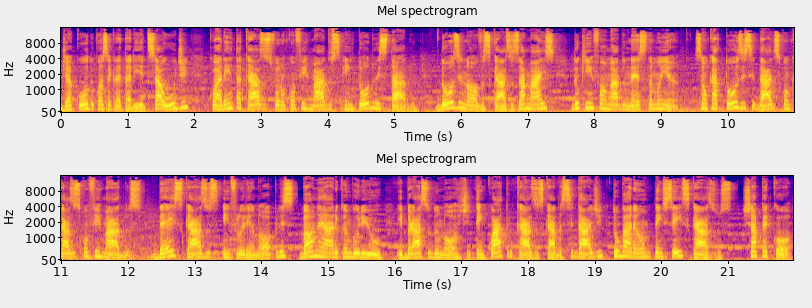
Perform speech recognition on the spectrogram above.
De acordo com a Secretaria de Saúde, 40 casos foram confirmados em todo o estado, 12 novos casos a mais do que informado nesta manhã. São 14 cidades com casos confirmados, 10 casos em Florianópolis, Balneário Camboriú e Braço do Norte tem 4 casos cada cidade, Tubarão tem 6 casos, Chapecó,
